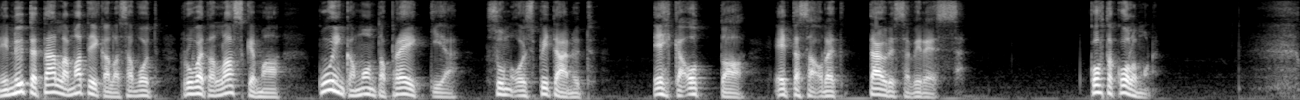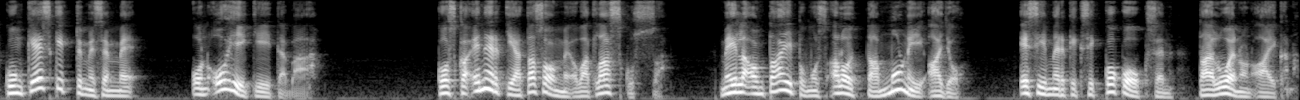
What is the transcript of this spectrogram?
Niin nyt tällä matikalla sä voit ruveta laskemaan, kuinka monta breikkiä sun olisi pitänyt ehkä ottaa, että sä olet täydessä vireessä. Kohta kolmonen. Kun keskittymisemme on ohikiitävää, koska energiatasomme ovat laskussa, meillä on taipumus aloittaa moni ajo, esimerkiksi kokouksen tai luennon aikana.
